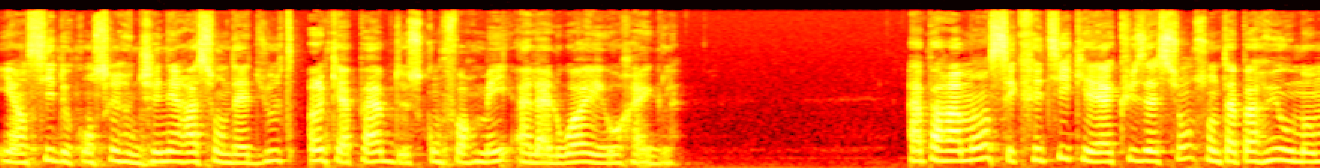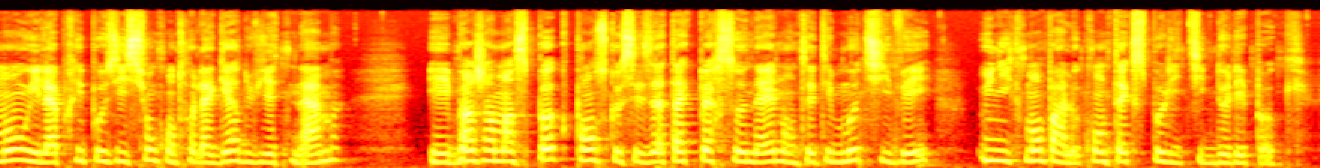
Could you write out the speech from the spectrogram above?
et ainsi de construire une génération d'adultes incapables de se conformer à la loi et aux règles. Apparemment, ces critiques et accusations sont apparues au moment où il a pris position contre la guerre du Vietnam et Benjamin Spock pense que ces attaques personnelles ont été motivées uniquement par le contexte politique de l'époque.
